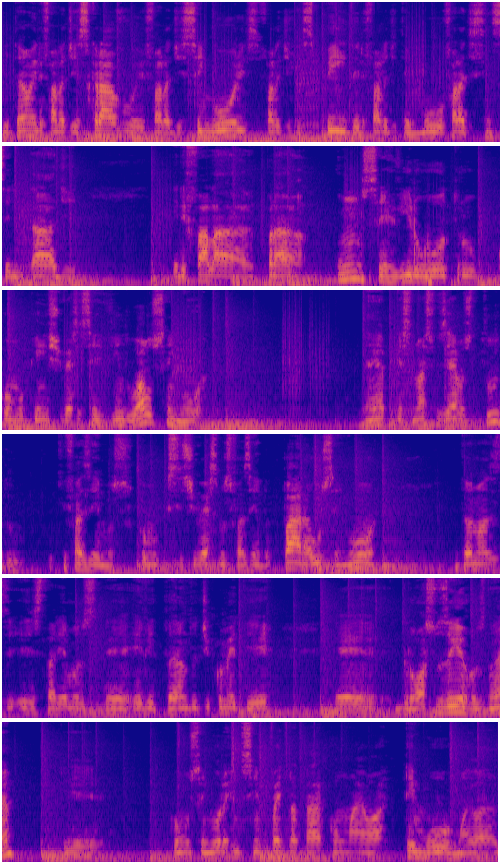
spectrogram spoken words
Então ele fala de escravo, ele fala de senhores, fala de respeito, ele fala de temor, fala de sinceridade. Ele fala para um servir o outro como quem estivesse servindo ao Senhor. Né? Porque se nós fizermos tudo o que fazemos como se estivéssemos fazendo para o Senhor, então nós estaremos é, evitando de cometer é, grossos erros, né? Porque com o Senhor a gente sempre vai tratar com maior temor, maior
